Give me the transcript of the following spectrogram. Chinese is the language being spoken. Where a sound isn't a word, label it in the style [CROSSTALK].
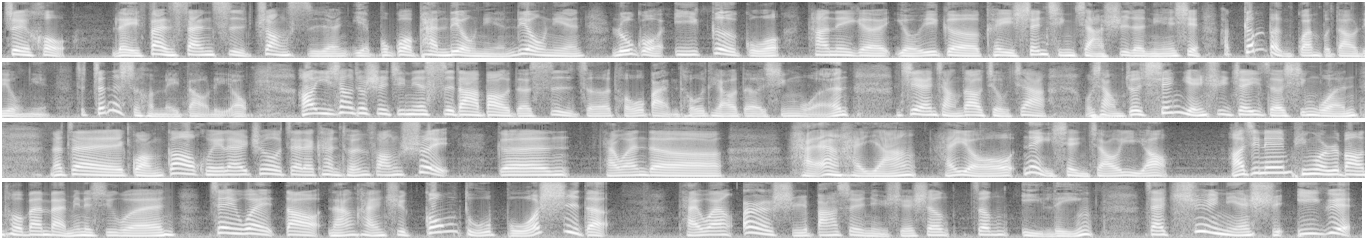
最后。累犯三次撞死人，也不过判六年。六年，如果依各国他那个有一个可以申请假释的年限，他根本关不到六年，这真的是很没道理哦。好，以上就是今天四大报的四则头版头条的新闻。既然讲到酒驾，我想我们就先延续这一则新闻。那在广告回来之后，再来看囤房税跟台湾的海岸海洋还有内线交易哦。好，今天《苹果日报》头版版面的新闻，这位到南韩去攻读博士的台湾二十八岁女学生曾以玲，在去年十一月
